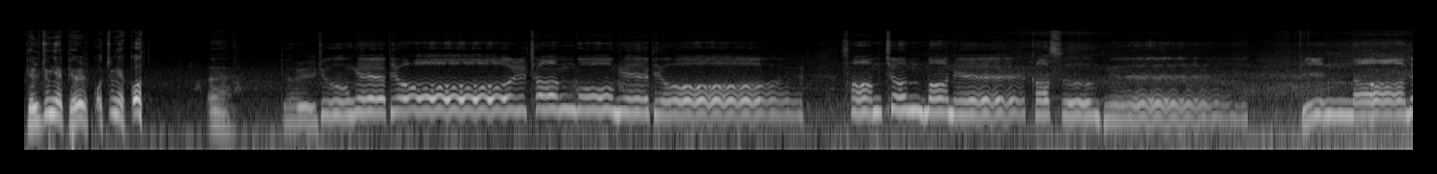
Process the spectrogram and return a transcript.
별 중에 별, 꽃 중에 꽃. 예. 별 중에 별, 창공의 별, 삼천만의 가슴에 빛나네,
